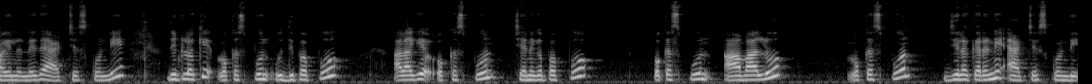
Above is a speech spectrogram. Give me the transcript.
ఆయిల్ అనేది యాడ్ చేసుకోండి. దీంట్లోకి ఒక స్పూన్ ఉద్దిపప్పు అలాగే ఒక స్పూన్ శనగపప్పు ఒక స్పూన్ ఆవాలు ఒక స్పూన్ జీలకర్రని యాడ్ చేసుకోండి.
